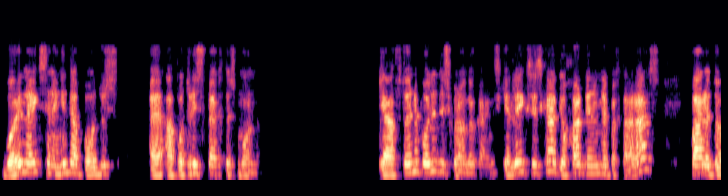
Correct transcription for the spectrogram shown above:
μπορεί να έχεις 90 πόντους ε, από τρεις παίχτε μόνο. Και αυτό είναι πολύ δύσκολο να το κάνεις. Και λέει, ξέρεις κάτι, ο Χάρντεν είναι παιχταράς, πάρε το,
